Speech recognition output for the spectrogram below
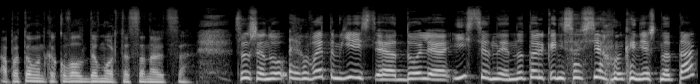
А потом он как у Волдеморта становится. Слушай, ну в этом есть э, доля истины, но только не совсем, конечно, так.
